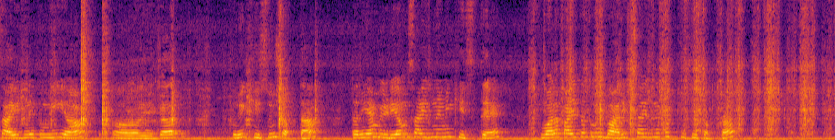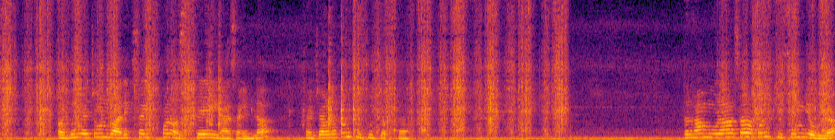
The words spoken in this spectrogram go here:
साईडने तुम्ही ह्या ह्याच्यावर तुम्ही खिसू शकता. तर ह्या मीडियम साईजने मी खिसते. तुम्हाला पाहिजे तर तुम्ही बारीक साईजने पण खिसू शकता. अजून याच्याहून बारीक साईज पण असते या साईडला त्याच्यावर पण खिसू शकता. तर हा मुळा असा आपण खिसून घेऊया.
